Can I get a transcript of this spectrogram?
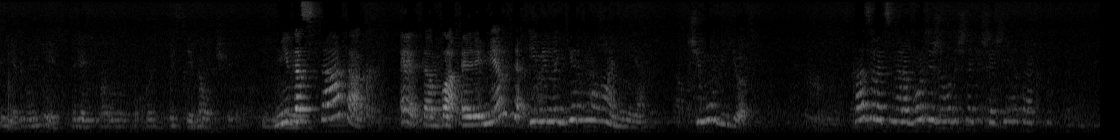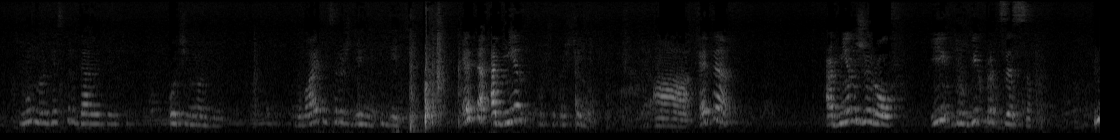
Нет, ну есть. Есть, по-моему, такой спасибо. Недостаток этого элемента именно Германия. Чему ведет? Сказывается на работе желудочно-кишечного тракта. Почему многие страдают этим? Очень многие. Бывает и с рождения, и дети. Это обмен, прошу прощения, а, это обмен жиров и других процессов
